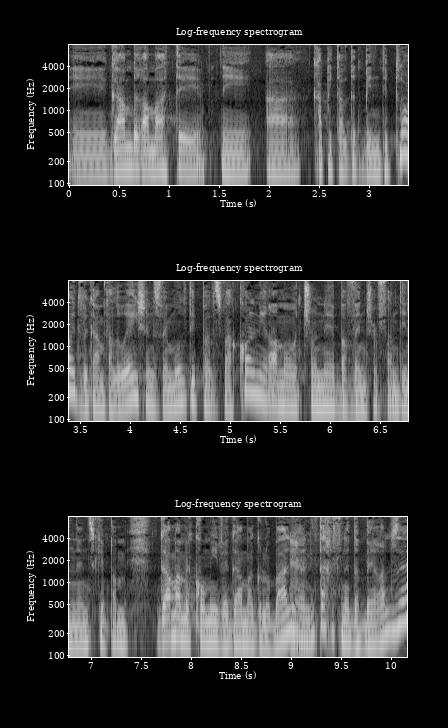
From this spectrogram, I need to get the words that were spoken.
אה, גם ברמת ה-capital that been deployed וגם valuations ו-multiples והכל נראה מאוד שונה ב-venture funding landscape, גם המקומי וגם הגלובלי, כן. אני תכף נדבר על זה.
